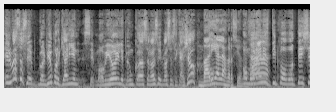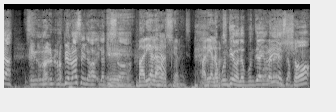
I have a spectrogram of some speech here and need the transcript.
¿el vaso se golpeó porque alguien se movió y le pegó un codazo al vaso y el vaso se cayó? Varían las O versiones. Morales Ah. tipo botella eh, rompió el vaso y lo, y lo quiso... Eh. Varían las Ah. versiones. Varían las Lo punteó, lo punteó ahí. Esa- Yo,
